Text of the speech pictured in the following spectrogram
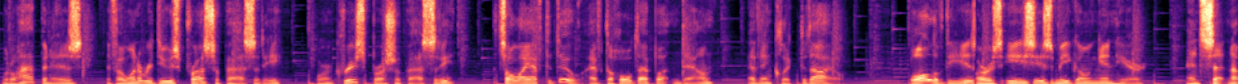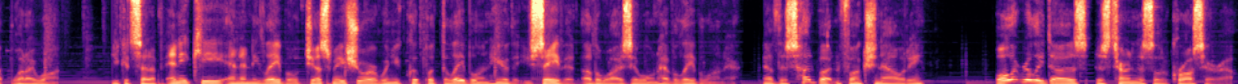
what will happen is, if I want to reduce brush opacity or increase brush opacity, that's all I have to do. I have to hold that button down and then click the dial. All of these are as easy as me going in here and setting up what I want. You could set up any key and any label. Just make sure when you put the label in here that you save it. Otherwise, it won't have a label on there. Now, this HUD button functionality, all it really does is turn this little crosshair out.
